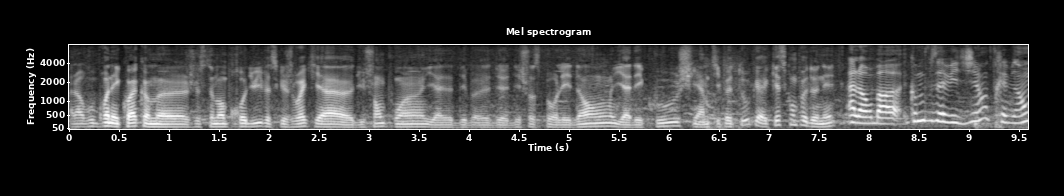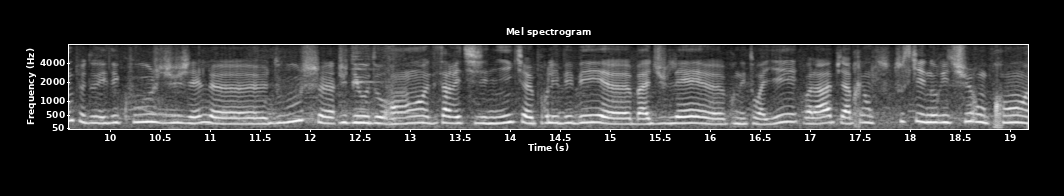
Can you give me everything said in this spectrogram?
Alors vous prenez quoi comme justement produit? Parce que je vois qu'il y a du shampoing, il y a des, choses pour les dents, il y a des couches, il y a un petit peu de tout. Qu'est-ce qu'on peut donner? Alors bah, comme vous avez dit, hein, très bien, on peut donner des couches, du gel euh, douche, euh, du déodorant, des serviettes hygiéniques. Pour les bébés, euh, bah, du lait pour nettoyer. Voilà. Puis après, tout ce qui est nourriture, on prend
